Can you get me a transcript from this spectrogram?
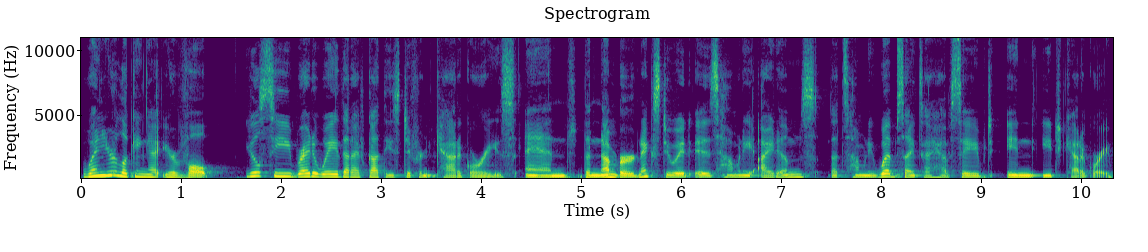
When you're looking at your Vault, you'll see right away that I've got these different categories, and the number next to it is how many items, that's how many websites I have saved in each category.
